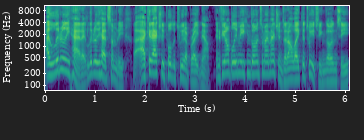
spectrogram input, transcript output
I literally had, I literally had somebody, I could actually pull the tweet up right now. And if you don't believe me, you can go into my mentions. I don't like the tweet, so you can go and see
